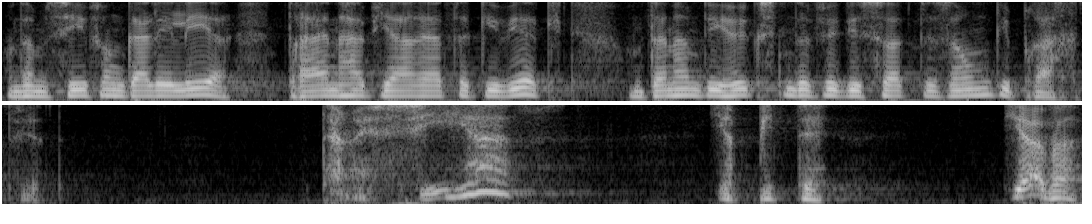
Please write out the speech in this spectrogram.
Und am See von Galiläa. Dreieinhalb Jahre hat er gewirkt. Und dann haben die Höchsten dafür gesorgt, dass er umgebracht wird. Messias? Ja, bitte. Ja, aber.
